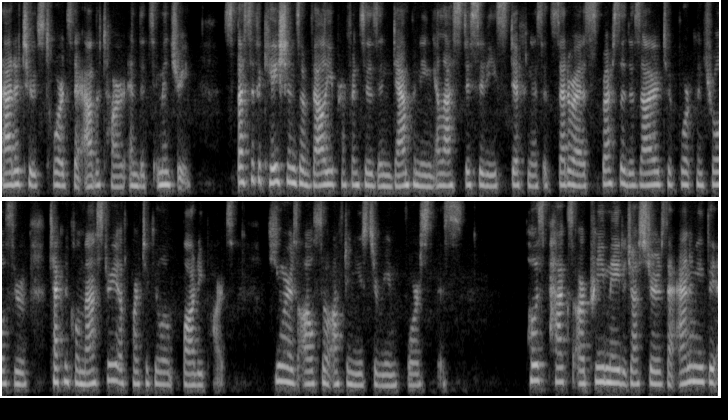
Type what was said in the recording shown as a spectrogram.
attitudes towards their avatar and its imagery. Specifications of value preferences in dampening, elasticity, stiffness, etc. express a desire to for control through technical mastery of particular body parts. Humor is also often used to reinforce this. Post packs are pre-made gestures that animate the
